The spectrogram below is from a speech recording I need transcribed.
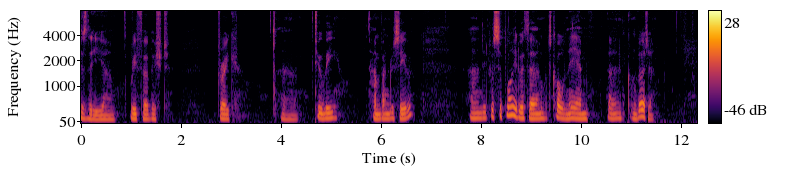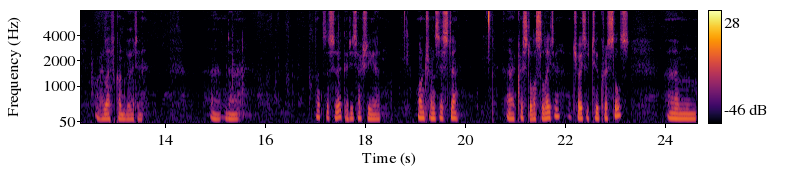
is the um, refurbished Drake uh, 2B ham band receiver and it was supplied with um, what's called an AM uh, converter or LF converter and uh, that's the circuit. It's actually a one transistor uh, crystal oscillator, a choice of two crystals um,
